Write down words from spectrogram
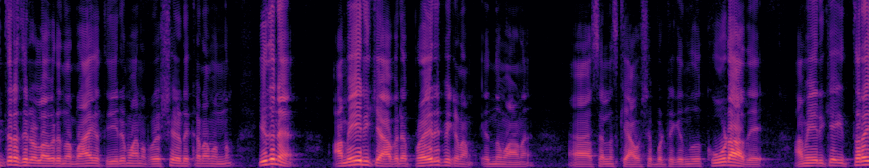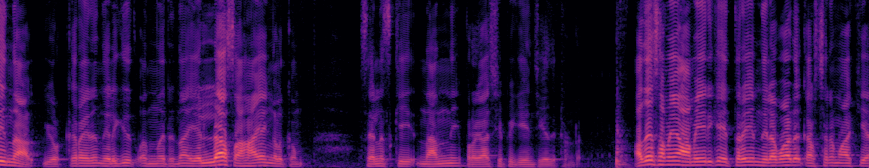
ഇത്തരത്തിലുള്ള ഒരു നിർണായക തീരുമാനം റഷ്യ എടുക്കണമെന്നും ഇതിന് അമേരിക്ക അവരെ പ്രേരിപ്പിക്കണം എന്നുമാണ് സെലൻസ്കി ആവശ്യപ്പെട്ടിരിക്കുന്നത്. കൂടാതെ അമേരിക്ക ഇത്രയും നാൾ യുക്രൈന് നൽകി വന്നിരുന്ന എല്ലാ സഹായങ്ങൾക്കും സെലൻസ്കി നന്ദി പ്രകാശിപ്പിക്കുകയും ചെയ്തിട്ടുണ്ട്. അതേസമയം അമേരിക്ക ഇത്രയും നിലപാട് കർശനമാക്കിയ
